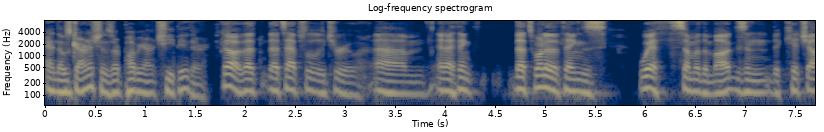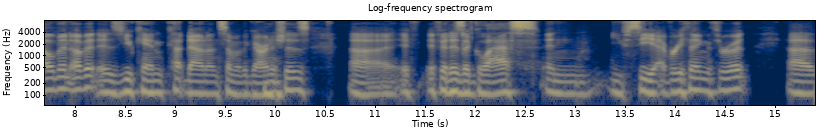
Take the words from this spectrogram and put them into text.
and those garnishes are probably aren't cheap either. No, that that's absolutely true. Um, and I think that's one of the things with some of the mugs and the kitsch element of it is you can cut down on some of the garnishes. Uh, if if it is a glass and you see everything through it, uh,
